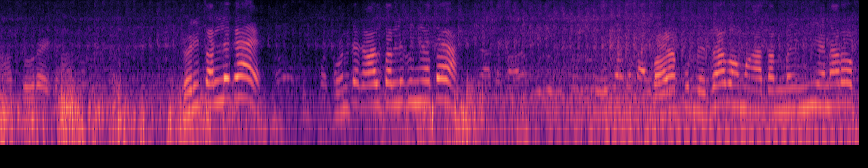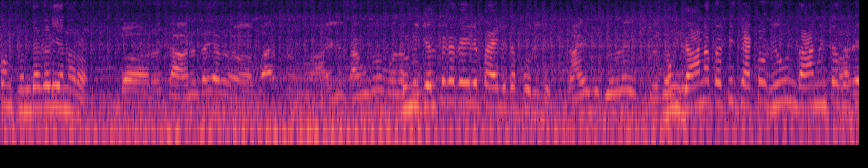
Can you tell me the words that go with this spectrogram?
हा चोर आहे का? घरी चालले काय? कोणत्या गावाला चालले तुम्ही आता? बाळापूरले. जा बा मग आता मी येणार आहो पण संध्याकाळी येणार आहो. बरं त्या आनंदाच्या आईला सांगतो मला तुम्ही गेलते का त्याला पाहिले त्या पोरीले नाही मी गेलो नाही. मग जा ना चाटो घेऊन दहा मिनिटासाठी.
